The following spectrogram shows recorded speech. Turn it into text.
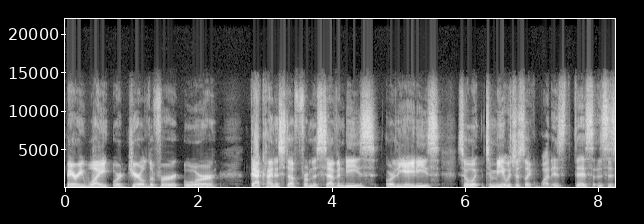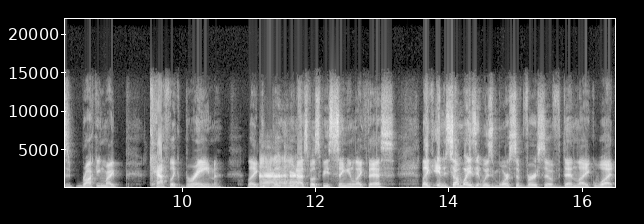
Barry White or Gerald Levert or that kind of stuff from the 70s or the 80s. So to me, it was just like, what is this? This is rocking my Catholic brain. Like, Ah. you're not supposed to be singing like this. Like, in some ways, it was more subversive than like what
